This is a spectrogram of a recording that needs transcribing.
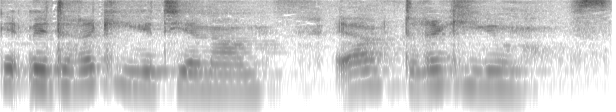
gibt mir dreckige Tiernamen. Er dreckige Maus.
